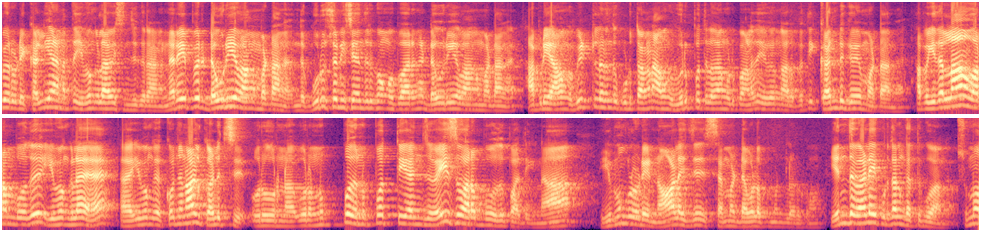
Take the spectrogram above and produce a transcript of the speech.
பேருடைய கல்யாணத்தை இவங்களாவே செஞ்சுக்கிறாங்க. நிறைய பேர் டௌரியே வாங்க மாட்டாங்க. இந்த குரு சனி சேர்ந்துருக்கவங்க பாருங்க டௌரியே வாங்க மாட்டாங்க. அப்படி அவங்க வீட்டுல இருந்து கொடுத்தாங்கன்னா அவங்க விருப்பத்துல தான் கொடுப்பாங்க. இவங்க அதை பத்தி கண்டுக்கவே மாட்டாங்க. அப்ப இதெல்லாம் வரும்போது இவங்கள இவங்க கொஞ்ச நாள் கழிச்சு ஒரு ஒரு ஒரு முப்பது முப்பத்தி அஞ்சு வயசு வரும்போது பாத்தீங்கன்னா இவங்களுடைய நாலேஜ் செம்ம டெவலப்மெண்ட்ல இருக்கும். எந்த வேலையை கொடுத்தாலும் கத்துக்குவாங்க. சும்மா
